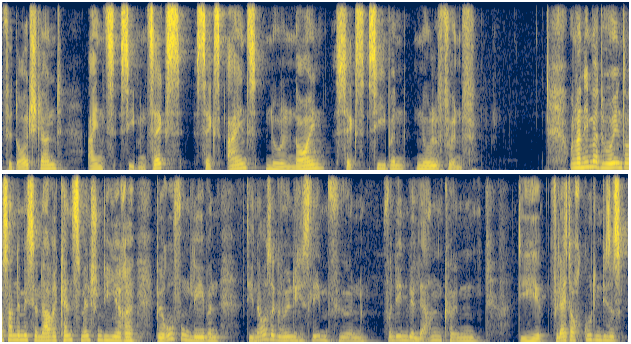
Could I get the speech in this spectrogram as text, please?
für Deutschland 176 6109 6705. Und wann immer du interessante Missionare kennst, Menschen, die ihre Berufung leben, die ein außergewöhnliches Leben führen, von denen wir lernen können, die vielleicht auch gut in dieses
